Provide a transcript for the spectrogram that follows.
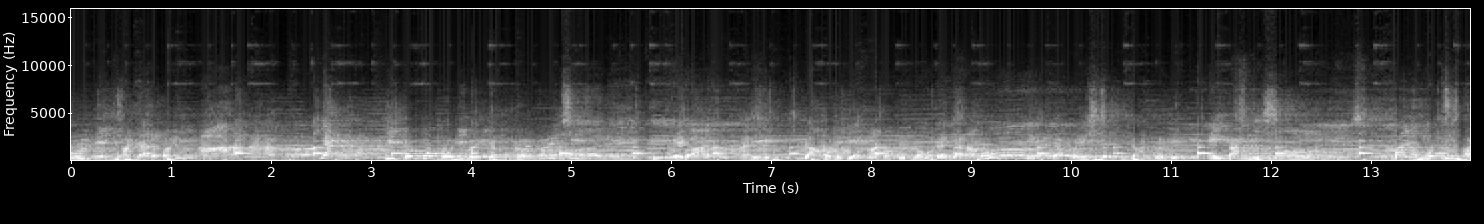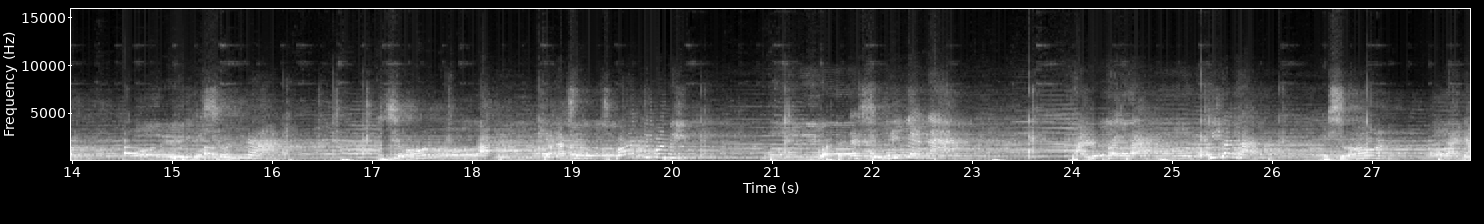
উল্টে ঝাঁটার বাড়ি। কি- করব, গরিব হয়ে যখন হয়ে পড়েছি এবার আমি ব্রাহ্মণীকে আনন্দের খবরটা জানাব, যে রাজা হরিশ্চন্দ্র দান করবে। এই বাংলি শোন না, শোন। যারা সে বলছি বল কি বলবি? কথাটা শুনি না? ভালো কথা। কি কথা? শোন, রাজা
